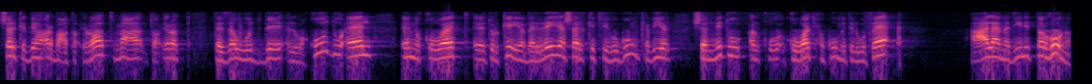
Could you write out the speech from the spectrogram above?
شاركت بها أربع طائرات مع طائرة تزود بالوقود وقال إن قوات تركيا برية شاركت في هجوم كبير شنته قوات حكومة الوفاء على مدينة ترهونة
